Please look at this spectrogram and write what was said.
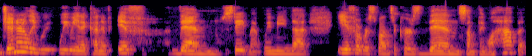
generally we, we mean a kind of if then statement. We mean that if a response occurs, then something will happen.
